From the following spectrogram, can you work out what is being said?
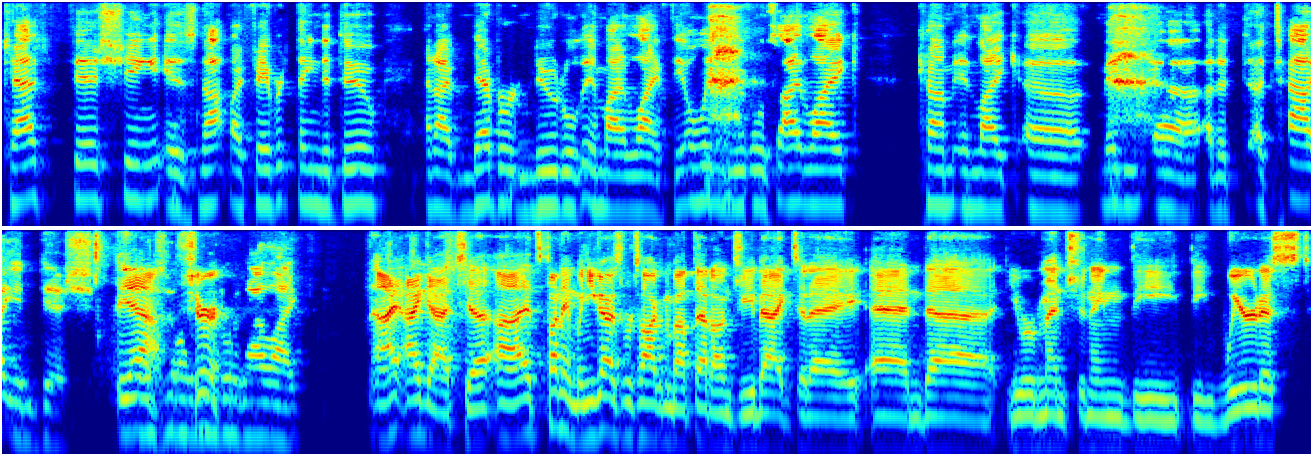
catfishing is not my favorite thing to do. And I've never noodled in my life. The only noodles I like come in like uh maybe uh an Italian dish. Yeah, sure. I like. I, I got you. Uh, it's funny when you guys were talking about that on G Bag today, and uh, you were mentioning the the weirdest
